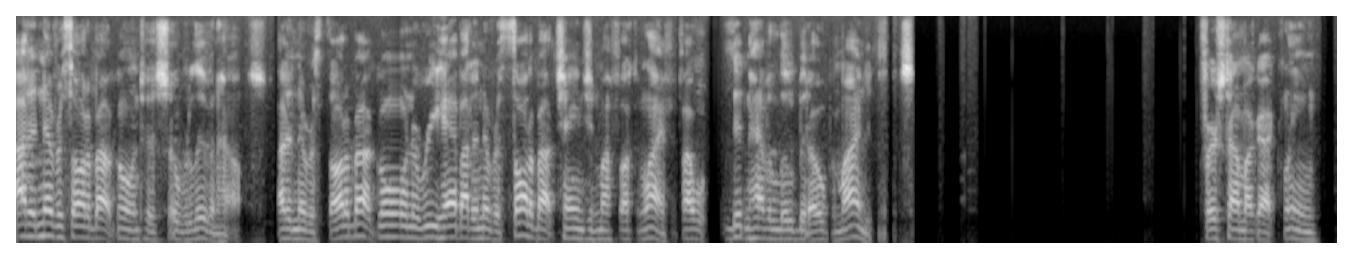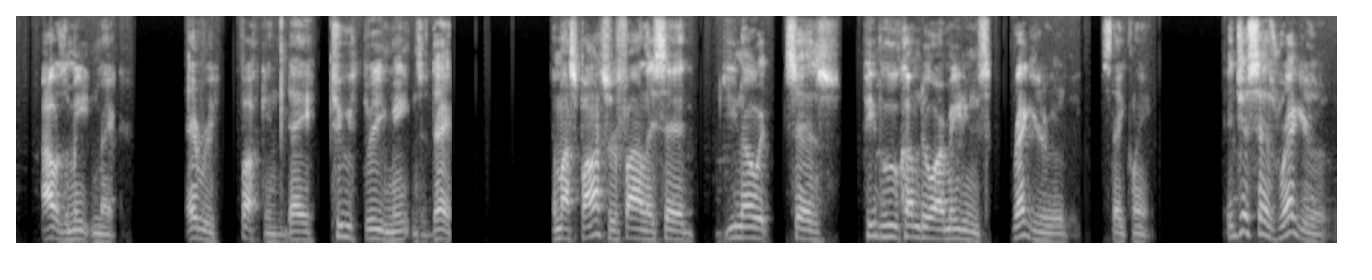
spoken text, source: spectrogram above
I'd have never thought about going to a sober living house. I'd have never thought about going to rehab. I'd have never thought about changing my fucking life if I w- didn't have a little bit of open mindedness. First time I got clean, I was a meeting maker. Every fucking day, two, three meetings a day. And my sponsor finally said, You know, it says people who come to our meetings regularly stay clean. It just says regularly.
